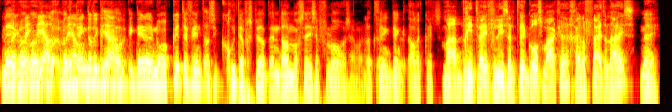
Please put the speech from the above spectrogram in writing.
Nee, bij- want, bij want, jou- want bij ik denk dat ik, het Ja. nog, ik denk dat ik nog wel kutter vind als ik goed heb gespeeld en dan nog steeds heb verloren, zeg maar. Dat vind ik denk ik het allerkutst. Maar 3-2 verlies en twee goals maken, ga je dan fluiten naar huis? Nee.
